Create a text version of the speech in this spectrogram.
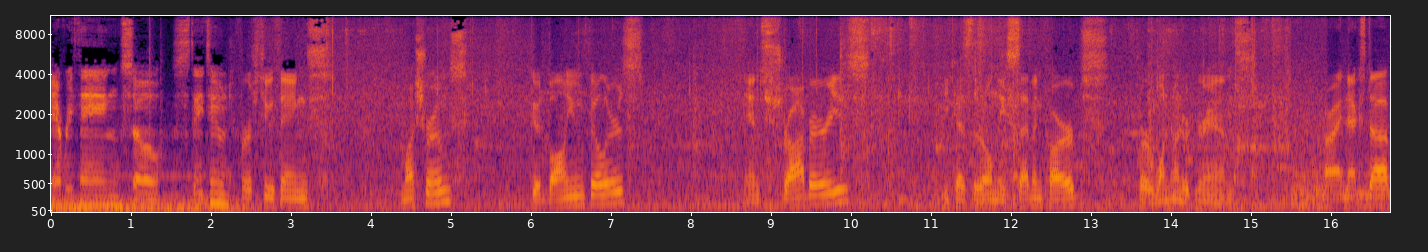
everything. So stay tuned. First two things, mushrooms, good volume fillers, and strawberries because they're only seven carbs per 100 grams. All right, next up,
